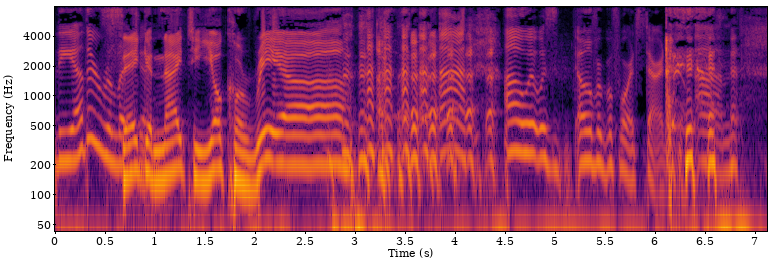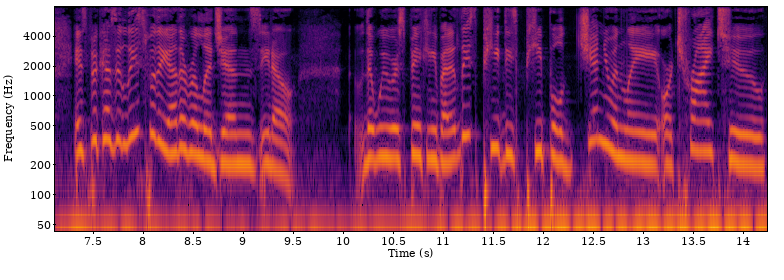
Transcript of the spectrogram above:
the other religions. Say goodnight to your Korea. oh, it was over before it started. Um, it's because at least with the other religions, you know, that we were speaking about, at least pe- these people genuinely or try to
